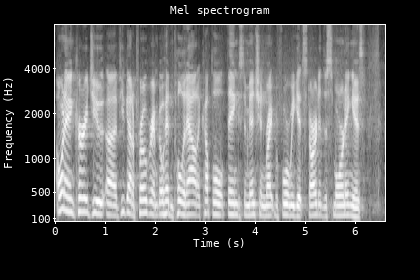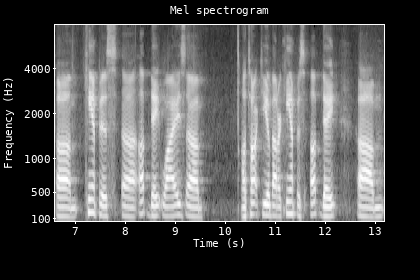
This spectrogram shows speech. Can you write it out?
I want to encourage you uh, if you've got a program, go ahead and pull it out. A couple things to mention right before we get started this morning is um, campus uh, update wise. Um, I'll talk to you about our campus update. Um,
